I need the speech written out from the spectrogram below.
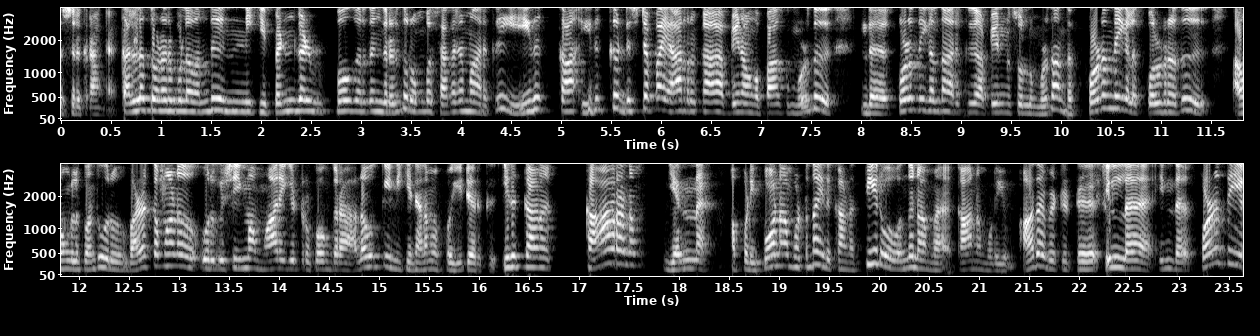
வச்சிருக்கிறாங்க. கள்ள தொடர்புல வந்து இன்னைக்கு பெண்கள் போகிறதுங்கிறது ரொம்ப சகஜமா இருக்கு. இதுக்கு இதுக்கு டிஸ்டர்பாக யார் இருக்கா அப்படின்னு அவங்க பார்க்கும்பொழுது இந்த குழந்தைகள் தான் இருக்குது அப்படின்னு சொல்லும்பொழுது அந்த குழந்தைகளை கொல்றது அவங்களுக்கு வந்து ஒரு வழக்கமான ஒரு விஷயமா மாறிக்கிட்டு இருக்கோங்கிற அளவுக்கு இன்னைக்கு நிலைமை போய்கிட்டே இருக்குது இதுக்கான காரணம் என்ன? அப்படி போனா மட்டும்தான் இதுக்கான தீர்வை வந்து நாம காண முடியும். அதை விட்டுட்டு இல்ல இந்த குழந்தைய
